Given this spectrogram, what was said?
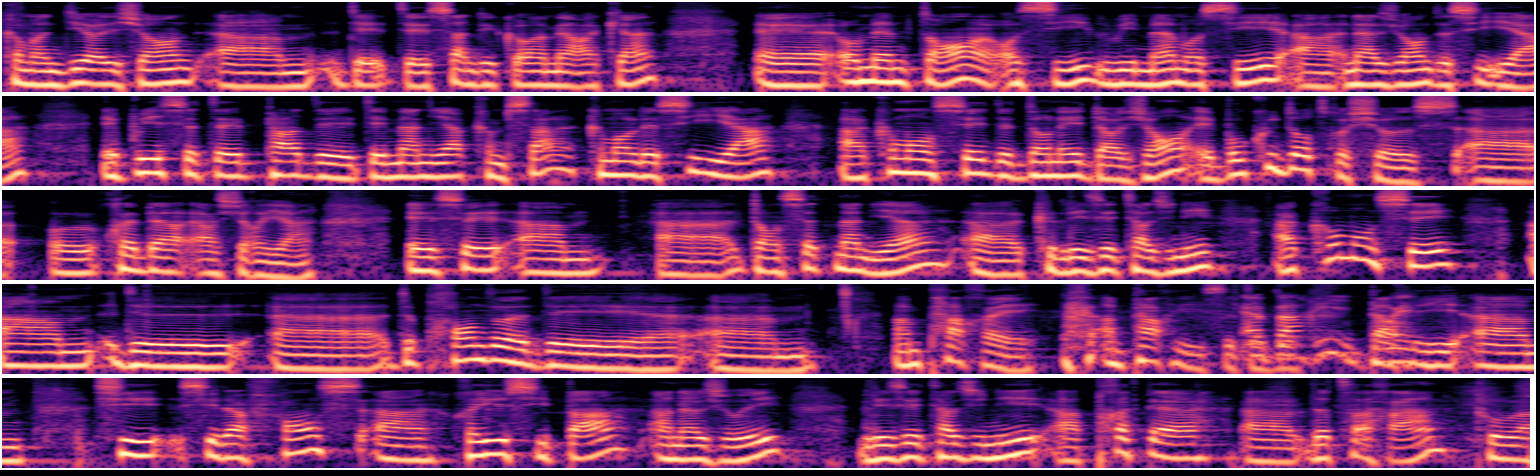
comme un dirigeant des, des syndicats américains. Et en même temps aussi, lui-même aussi, un agent de CIA. Et puis, c'était par des, des manières comme ça, comment le CIA a commencé de donner d'argent et beaucoup d'autres choses euh, aux rebelles. Et c'est euh, euh, dans cette manière euh, que les États-Unis a commencé euh, de, euh, de prendre des, un pari, un pari, c'est-à-dire pari. si, si la France ne réussit pas en Algérie, les États-Unis préparent le terrain pour,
